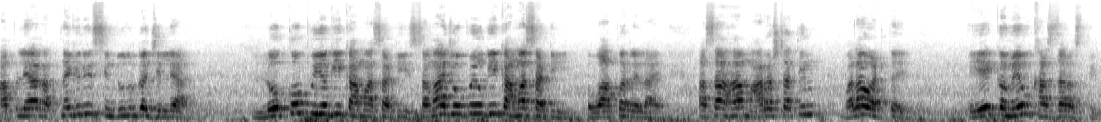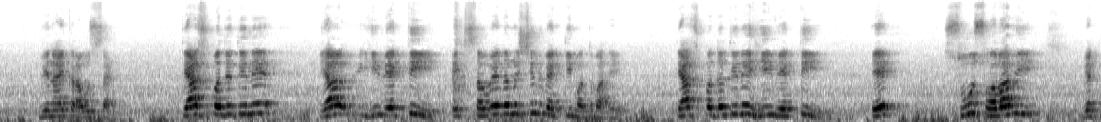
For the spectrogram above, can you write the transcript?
आपल्या रत्नागिरी सिंधुदुर्ग जिल्ह्यात लोकोपयोगी कामासाठी समाजोपयोगी कामासाठी वापरलेला आहे. असा हा महाराष्ट्रातील मला वाटतंय एकमेव खासदार असतील विनायक राऊत साहेब. त्याच पद्धतीने या ही व्यक्ती एक संवेदनशील व्यक्तिमत्व आहे. त्याच पद्धतीने ही व्यक्ती एक सुस्वभावी व्यक्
